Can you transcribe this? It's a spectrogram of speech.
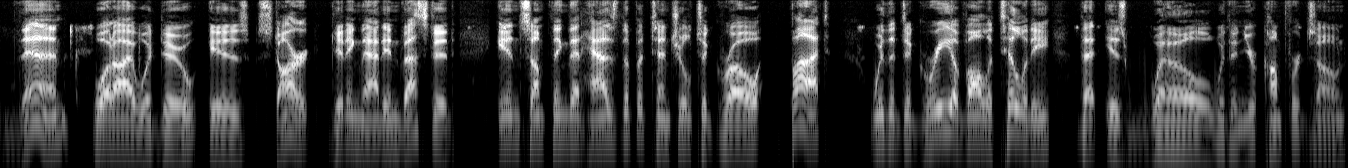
Then what I would do is start getting that invested in something that has the potential to grow, but with a degree of volatility that is well within your comfort zone.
